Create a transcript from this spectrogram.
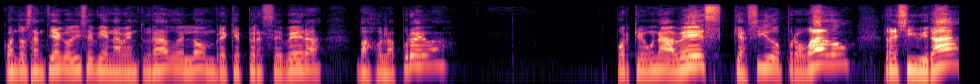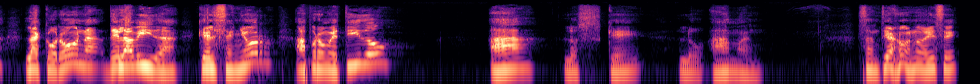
Cuando Santiago dice, bienaventurado el hombre que persevera bajo la prueba, porque una vez que ha sido probado, recibirá la corona de la vida que el Señor ha prometido a los que lo aman. Santiago nos dice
